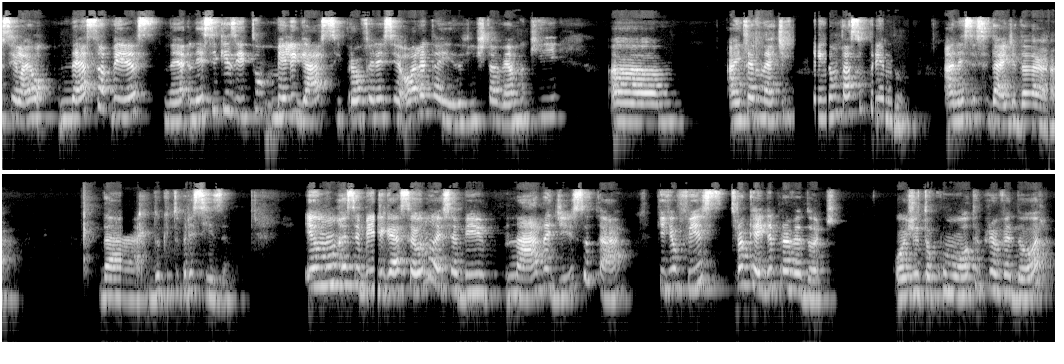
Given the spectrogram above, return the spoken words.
sei lá, nessa vez, né, nesse quesito, me ligasse para oferecer: olha, Thaís, a gente está vendo que uh, a internet não está suprindo a necessidade da, da, do que tu precisa. Eu não recebi ligação, não recebi nada disso, tá? O que, que eu fiz? Troquei de provedor. Hoje eu tô com outro provedor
